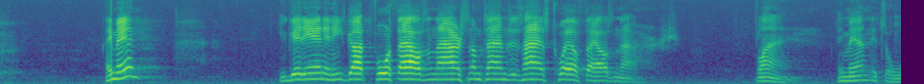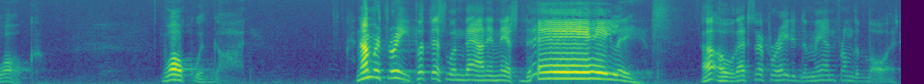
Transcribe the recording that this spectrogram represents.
Amen? You get in and he's got 4,000 hours, sometimes as high as 12,000 hours. flying. Amen? It's a walk. Walk with God. Number three, put this one down in this daily. Uh oh, that separated the men from the boys.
